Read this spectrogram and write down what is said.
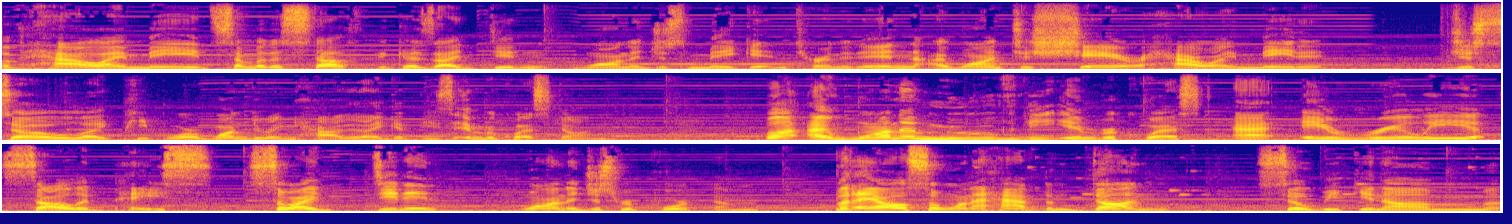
of how I made some of the stuff because I didn't want to just make it and turn it in. I wanted to share how I made it just so like people are wondering how did I get these inn requests done. But I want to move the inn request at a really solid pace, so I didn't want to just report them. But I also want to have them done so we can um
